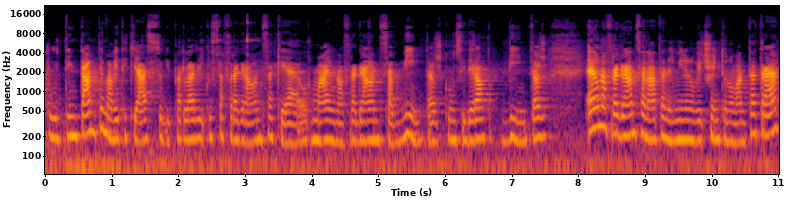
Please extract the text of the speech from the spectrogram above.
tutti, in tante mi avete chiesto di parlare di questa fragranza che è ormai una fragranza vintage, considerata vintage. È una fragranza nata nel 1993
